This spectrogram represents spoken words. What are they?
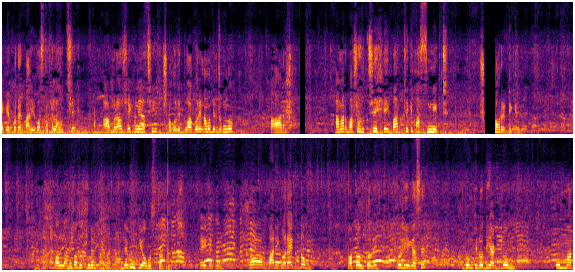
একের পর এক বালির বস্তা ফেলা হচ্ছে। আমরাও সেখানে আছি, সকলে দোয়া করেন আমাদের জন্য। আর আমার বাসা হচ্ছে এই বাঁধ থেকে পাঁচ মিনিট শহরের দিকে। আল্লাহ হেফাজত করুন। দেখুন কি অবস্থা। এই দেখুন, সব বাড়িঘর একদম অতল তলে তলিয়ে গেছে। গোমতি নদী একদম উম্মাদ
